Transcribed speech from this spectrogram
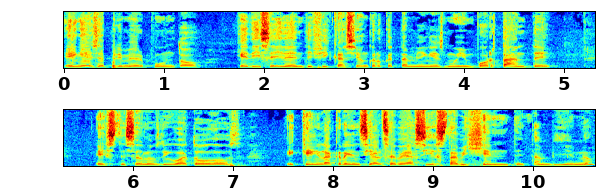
En ese primer punto que dice identificación, creo que también es muy importante, este, se los digo a todos, eh, que en la credencial se vea si está vigente también, ¿no?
